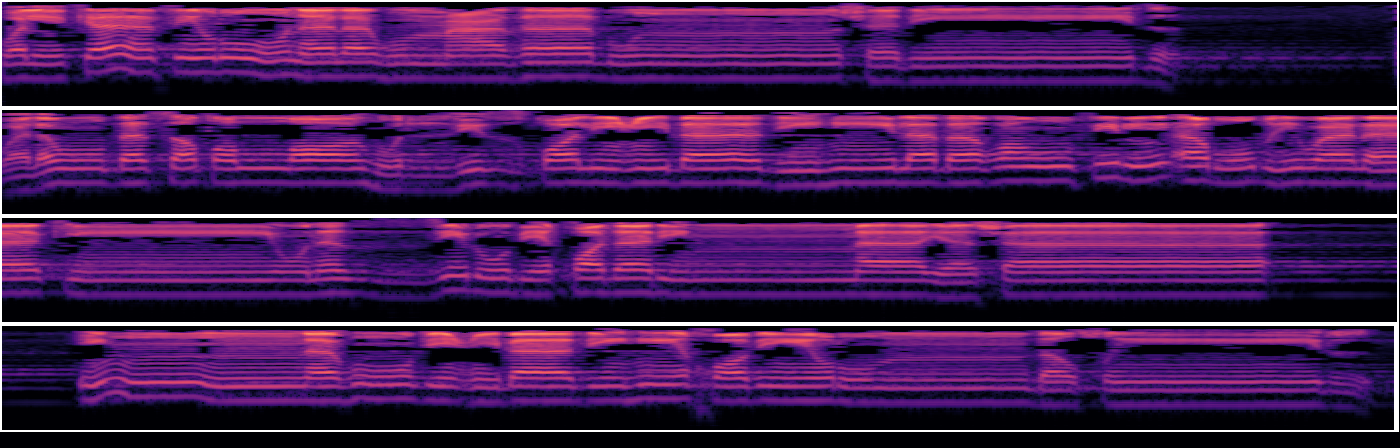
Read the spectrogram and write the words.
وَالْكَافِرُونَ لَهُمْ عَذَابٌ شَدِيدٌ. وَلَوْ بَسَطَ اللَّهُ الرِّزْقَ لِعِبَادِهِ لَبَغَوْا فِي الْأَرْضِ وَلَكِن يُنَزِّلُ بِقَدَرٍ مَّا يَشَاءُ. إِنَّهُ بِعِبَادِهِ خَبِيرٌ بَصِيرٌ.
